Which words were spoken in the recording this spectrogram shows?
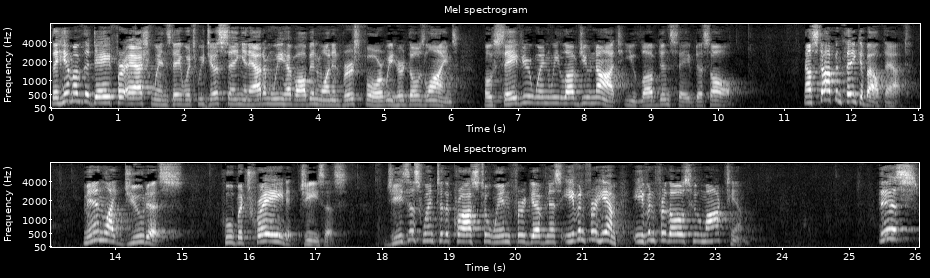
The hymn of the day for Ash Wednesday, which we just sang in Adam we have all been one, in verse 4, we heard those lines O Savior, when we loved you not, you loved and saved us all. Now stop and think about that. Men like Judas, who betrayed Jesus. Jesus went to the cross to win forgiveness, even for him, even for those who mocked him. This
